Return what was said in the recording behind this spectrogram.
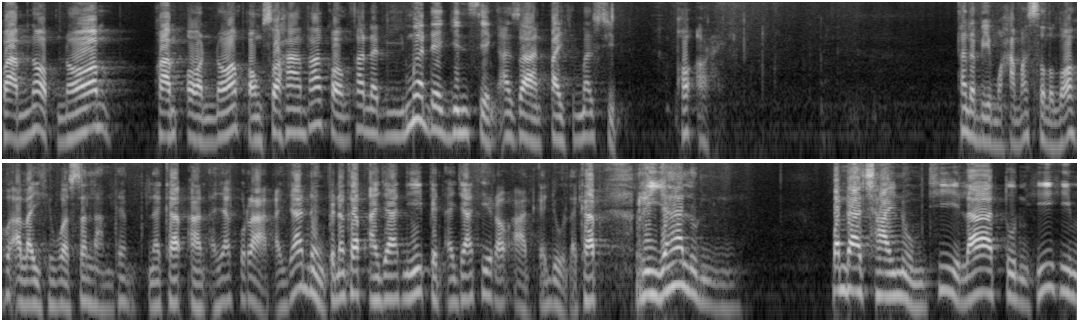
ความนอบน้อม ความอ่อนน้อมของสหาบะของท่านนบีเมื่อได้ยินเสียงอาซานไปที่มัสยิด เพราะอะไร ท่านนบีมุฮัมมัดสุลลัลฮุอะลัยฮิวะสัลลัมเนี่ยนะครับอ่านอายะกุรอานอายะหนึ่งเป็นนะครับอายะนี้เป็นอายะที่เราอ่านกันอยู่นะครับริยาลุนบรรดาชายหนุ่มที่ลาตุนฮิฮิม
